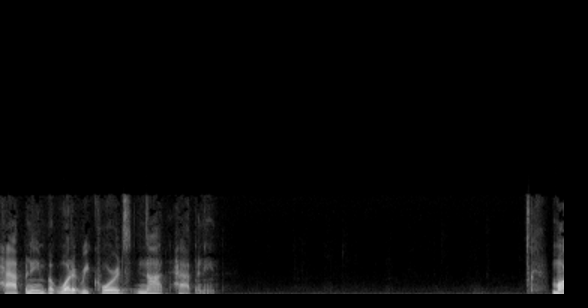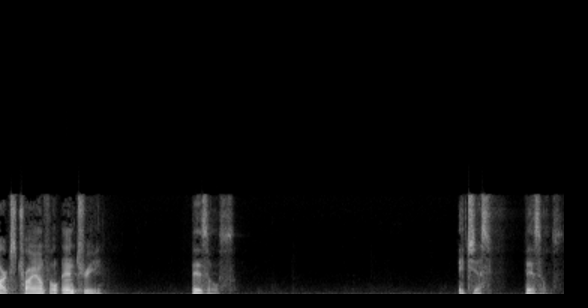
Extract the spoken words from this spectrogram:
happening, but what it records not happening. Mark's triumphal entry fizzles. It just fizzles.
